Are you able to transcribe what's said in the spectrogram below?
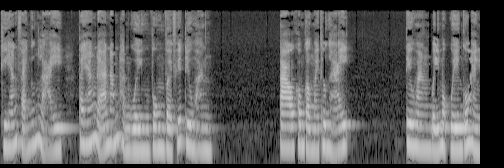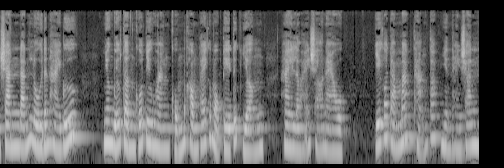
Khi hắn phản ứng lại, tay hắn đã nắm thành quyền vùng về phía tiêu hoàng. Tao không cần mày thương hại. Tiêu hoàng bị một quyền của hàng xanh đánh lui đến hai bước, nhưng biểu tình của tiêu hoàng cũng không thấy có một tia tức giận hay là hoảng sợ nào. Chỉ có tầm mắt thẳng tắp nhìn hàng xanh.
